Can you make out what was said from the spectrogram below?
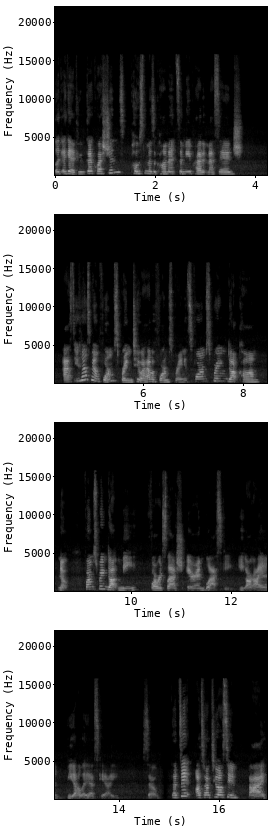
like, again, if you've got questions, post them as a comment, send me a private message. Ask, you can ask me on FormSpring too. I have a FormSpring. It's formspring.com. No, formspring.me forward slash Erin Blaskie. E R I N B L A S K I E. So that's it. I'll talk to you all soon. Bye.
